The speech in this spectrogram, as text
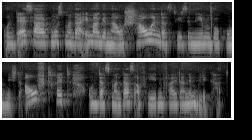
Und deshalb muss man da immer genau schauen, dass diese Nebenwirkung nicht auftritt und dass man das auf jeden Fall dann im Blick hat.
